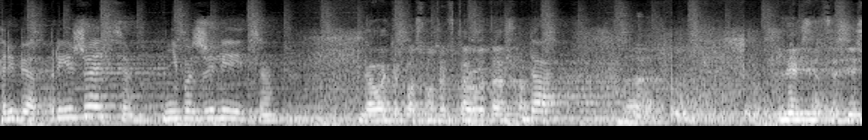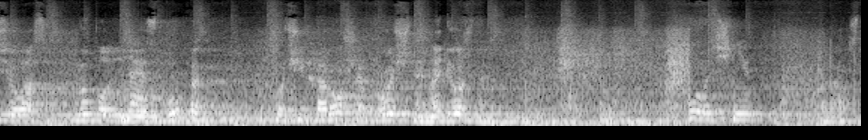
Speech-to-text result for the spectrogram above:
Ребят, приезжайте, не пожалеете. Давайте посмотрим второй этаж. Да, Лестница здесь у вас выполнена Да. из бука. Очень хорошая, прочная, надежная. Поручни. Пожалуйста.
